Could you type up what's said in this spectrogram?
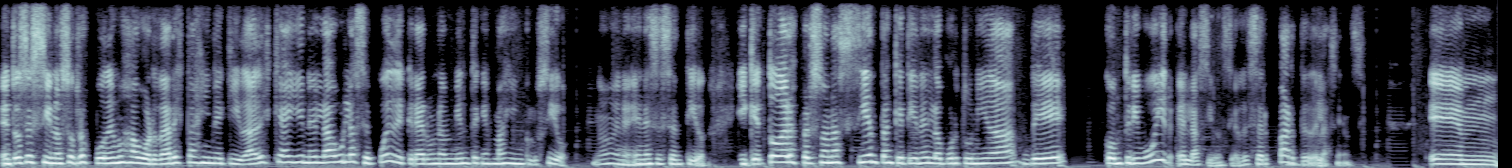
entonces, si nosotros podemos abordar estas inequidades que hay en el aula, se puede crear un ambiente que es más inclusivo, ¿no? En, en ese sentido. Y que todas las personas sientan que tienen la oportunidad de contribuir en la ciencia, de ser parte de la ciencia. Eh,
